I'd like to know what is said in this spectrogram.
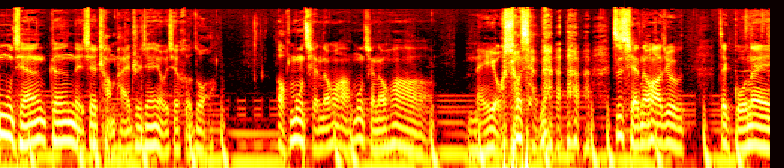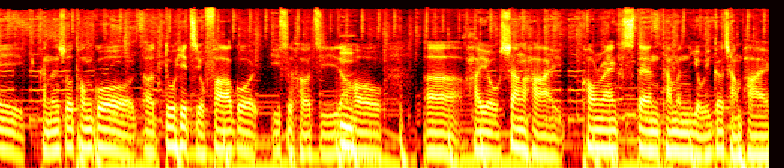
目前跟哪些厂牌之间有一些合作？哦，目前的话，目前的话没有。说起来，之前的话就在国内，可能说通过呃，Do Hits 有发过一次合集，然后呃，还有上海 Con Rank Stand 他们有一个厂牌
